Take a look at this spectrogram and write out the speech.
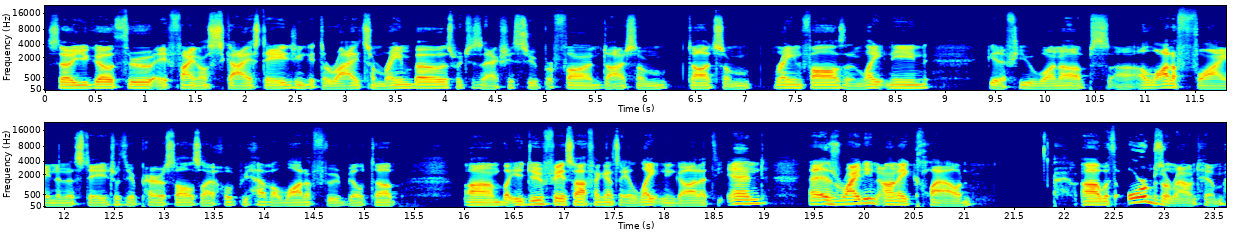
So you go through a final sky stage. You get to ride some rainbows, which is actually super fun. Dodge some dodge some rainfalls and lightning. Get a few one ups. Uh, a lot of flying in the stage with your parasol. So I hope you have a lot of food built up. Um, but you do face off against a lightning god at the end that is riding on a cloud uh, with orbs around him.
